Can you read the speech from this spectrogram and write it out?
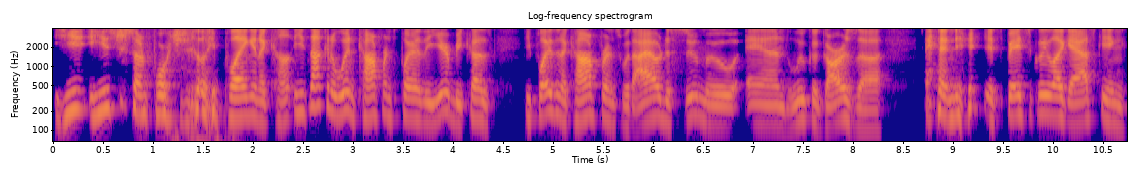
he he's just unfortunately playing in a con- he's not going to win Conference Player of the Year because he plays in a conference with Ayo Dosunmu and Luka Garza, and it's basically like asking.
